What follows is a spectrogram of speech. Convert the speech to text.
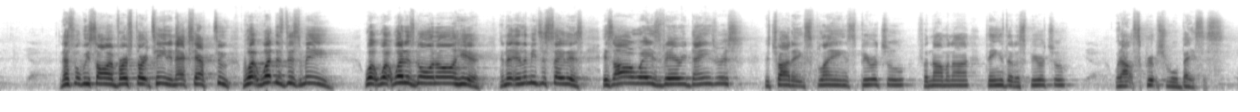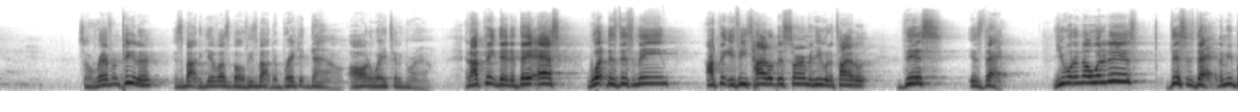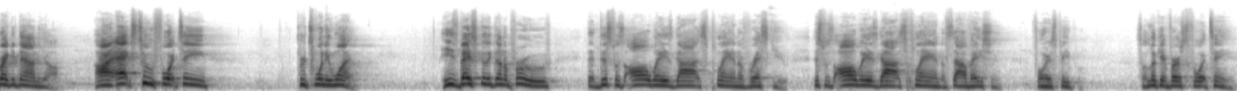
That's what we saw in verse 13 in Acts chapter 2. What, what does this mean? What, what, what is going on here? And, and let me just say this it's always very dangerous to try to explain spiritual phenomena, things that are spiritual, without scriptural basis. So Reverend Peter is about to give us both. He's about to break it down all the way to the ground. And I think that if they ask, what does this mean? I think if he titled this sermon, he would have titled, This is That. You want to know what it is? This is that. Let me break it down to y'all. All right, Acts 2 14 through 21. He's basically going to prove that this was always God's plan of rescue. This was always God's plan of salvation for his people. So look at verse 14.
